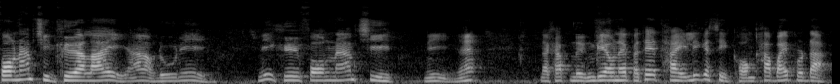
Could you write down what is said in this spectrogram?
ฟองน้ำฉีดคืออะไร อ้าวดูนี่ นี่คือฟองน้ำฉีดนี่นะนะครับหนึ่งเดียวในประเทศไทยลิขสิทธิ์ของคาร์ไบโปรดักต์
